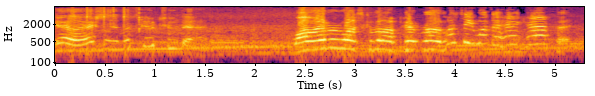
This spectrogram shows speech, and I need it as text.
Yeah, actually, let's go to that. While everyone's coming on pit road, let's see what the heck happened.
